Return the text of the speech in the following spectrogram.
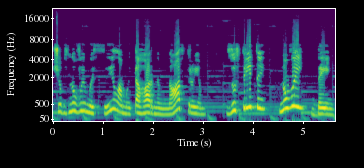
щоб з новими силами та гарним настроєм зустріти новий день.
